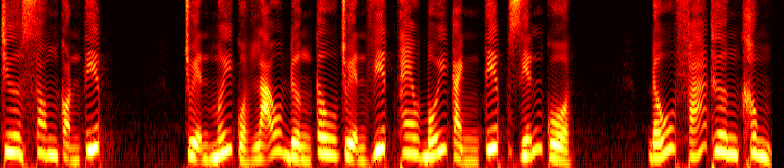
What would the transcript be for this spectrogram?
Chưa xong còn tiếp. Chuyện mới của lão đường câu chuyện viết theo bối cảnh tiếp diễn của đấu phá thương không.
